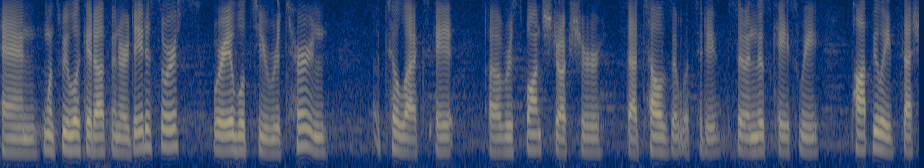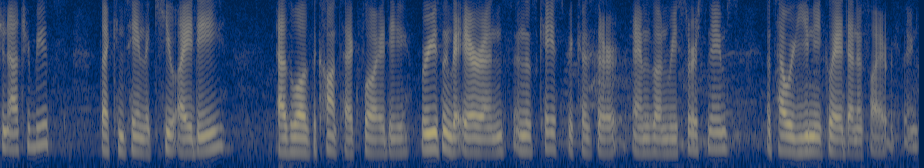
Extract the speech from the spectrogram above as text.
And once we look it up in our data source, we're able to return to Lex a, a response structure that tells it what to do. So in this case, we populate session attributes that contain the queue ID as well as the contact flow ID. We're using the ARNs in this case because they're Amazon resource names. That's how we uniquely identify everything.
